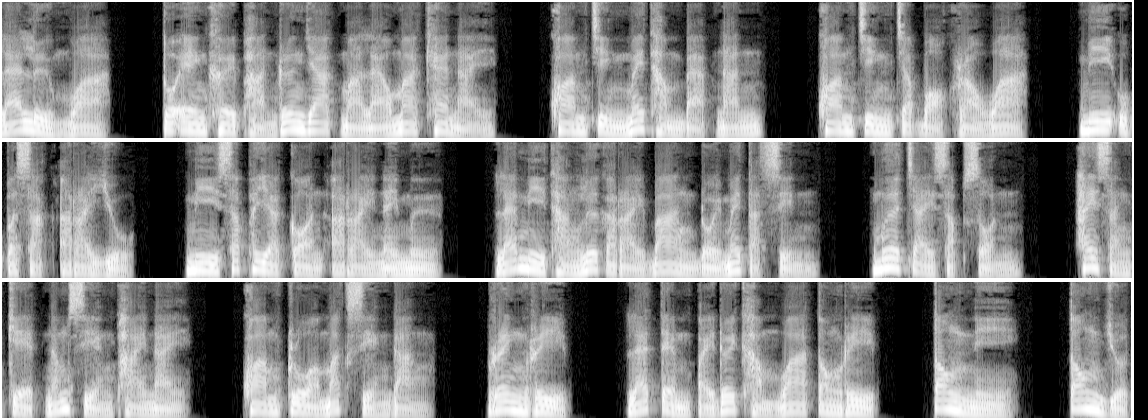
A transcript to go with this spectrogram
และลืมว่า ตัวเองเคยผ่านเรื่องยากมาแล้วมากแค่ไหน ความจริงไม่ทำแบบนั้น ความจริงจะบอกเราว่า มีอุปสรรคอะไรอยู่ มีทรัพยากรอะไรในมือ และมีทางเลือกอะไรบ้างโดยไม่ตัดสิน เมื่อใจสับสน ให้สังเกตน้ำเสียงภายใน ความกลัวมักเสียงดัง เร่งรีบ และเต็มไปด้วยคำว่าต้องรีบ ต้องหนี ต้องหยุด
